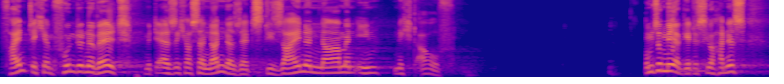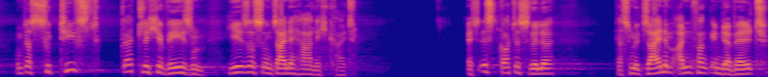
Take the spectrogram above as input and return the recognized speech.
feindlich empfundene Welt, mit der er sich auseinandersetzt, die Seinen nahmen ihn nicht auf. Umso mehr geht es Johannes um das zutiefst göttliche Wesen, Jesus und seine Herrlichkeit. Es ist Gottes Wille, dass mit seinem Anfang in der Welt,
